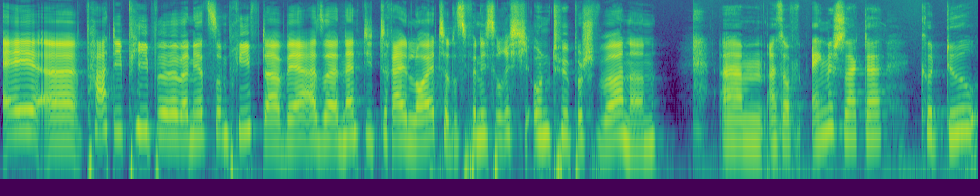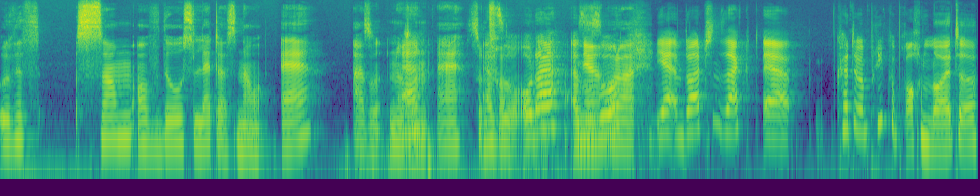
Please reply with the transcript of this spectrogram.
ey, äh, Party People, wenn jetzt so ein Brief da wäre. Also er nennt die drei Leute. Das finde ich so richtig untypisch Vernon. ähm, also auf Englisch sagt er, could do with some of those letters now. Äh? Also nur so Äh? ein äh, so ein Also, oder? Also Ja, so. oder- Ja, im Deutschen sagt er, könnte man Brief gebrauchen, Leute.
